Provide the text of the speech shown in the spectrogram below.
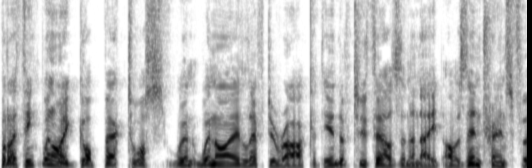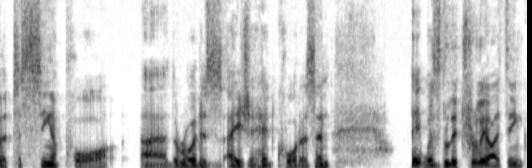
But I think when I got back to us, when, when I left Iraq at the end of 2008, I was then transferred to Singapore, uh, the Reuters Asia headquarters. And it was literally, I think,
